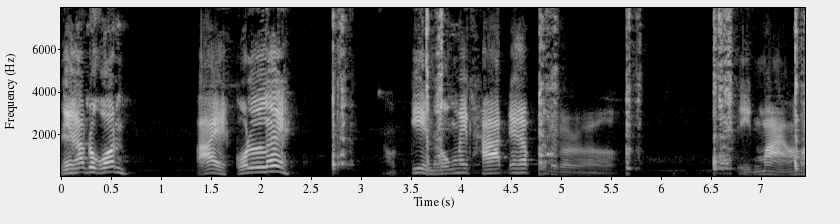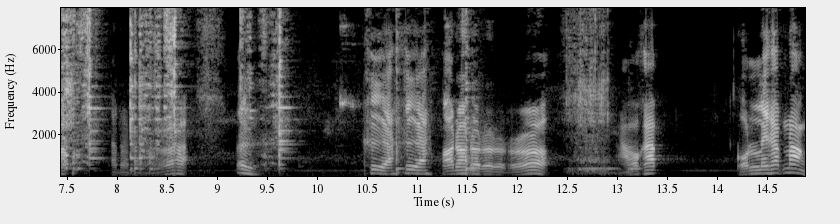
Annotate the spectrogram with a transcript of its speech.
นี่ครับทุกคน ไปกลเลย เอาจีนลงในถาดนะครับจีนมากครับเออเขือเขือพอดอเอาครับกลเลยครับน้อง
